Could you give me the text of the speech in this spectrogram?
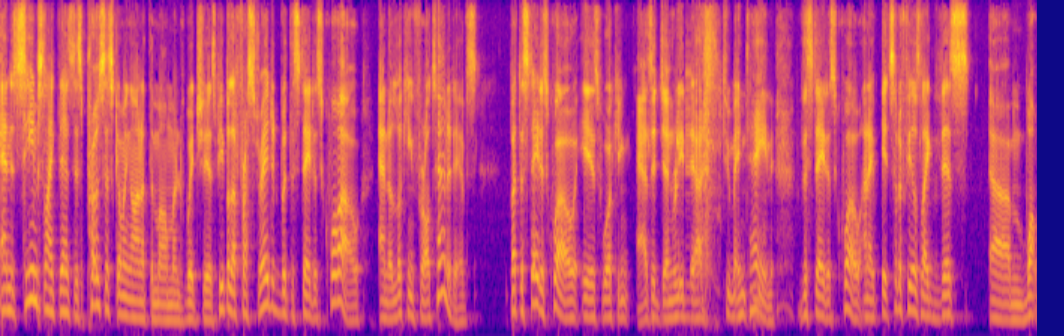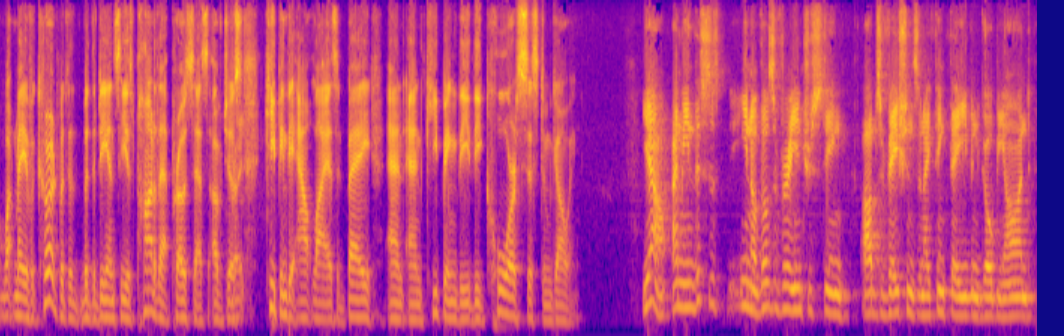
And it seems like there's this process going on at the moment, which is people are frustrated with the status quo and are looking for alternatives. But the status quo is working as it generally does to maintain the status quo. And it sort of feels like this um, what what may have occurred with the with the DNC is part of that process of just right. keeping the outliers at bay and and keeping the the core system going. Yeah, I mean, this is you know those are very interesting observations, and I think they even go beyond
